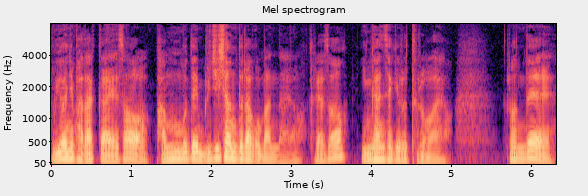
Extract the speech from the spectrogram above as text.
우연히 바닷가에서 밤무대 뮤지션들하고 만나요. 그래서 인간 세계로 들어와요. 그런데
